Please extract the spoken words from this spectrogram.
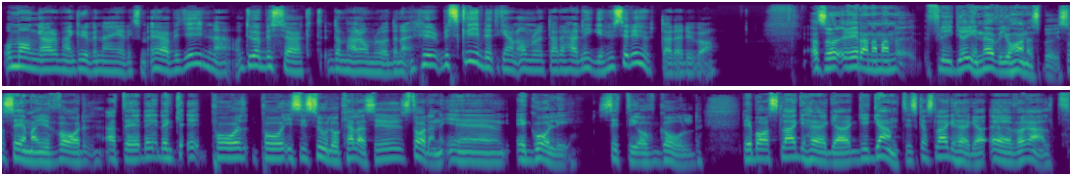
Och många av de här gruvorna är liksom övergivna. Och du har besökt de här områdena. Hur, beskriv lite grann området där det här ligger. Hur ser det ut där, där du var? Alltså redan när man flyger in över Johannesburg så ser man ju vad, att det, det, det på, på Isisulo kallas ju staden eh, Egoli, City of Gold. Det är bara slagghögar, gigantiska slagghögar överallt.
